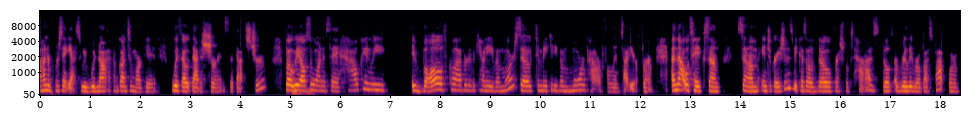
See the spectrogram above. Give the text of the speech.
100% yes. We would not have gone to market without that assurance that that's true. But mm-hmm. we also want to say, how can we evolve collaborative accounting even more so to make it even more powerful inside of your firm? And that will take some some integrations because although FreshBooks has built a really robust platform,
